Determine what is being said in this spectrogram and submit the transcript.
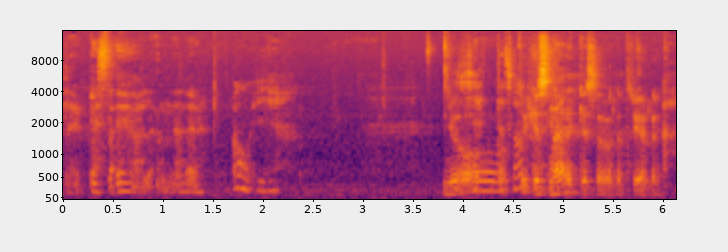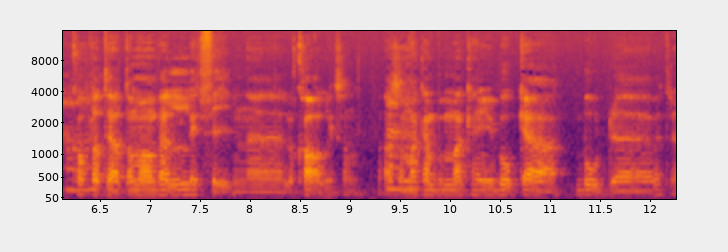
eller bästa ölen? Eller... Oj. Jag Jättesvårt. tycker Snärkes är väldigt trevlig. Ja. Kopplat till att de har en väldigt fin eh, lokal liksom. Alltså Ja. man, kan, man kan ju boka bord, eh, vet du?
